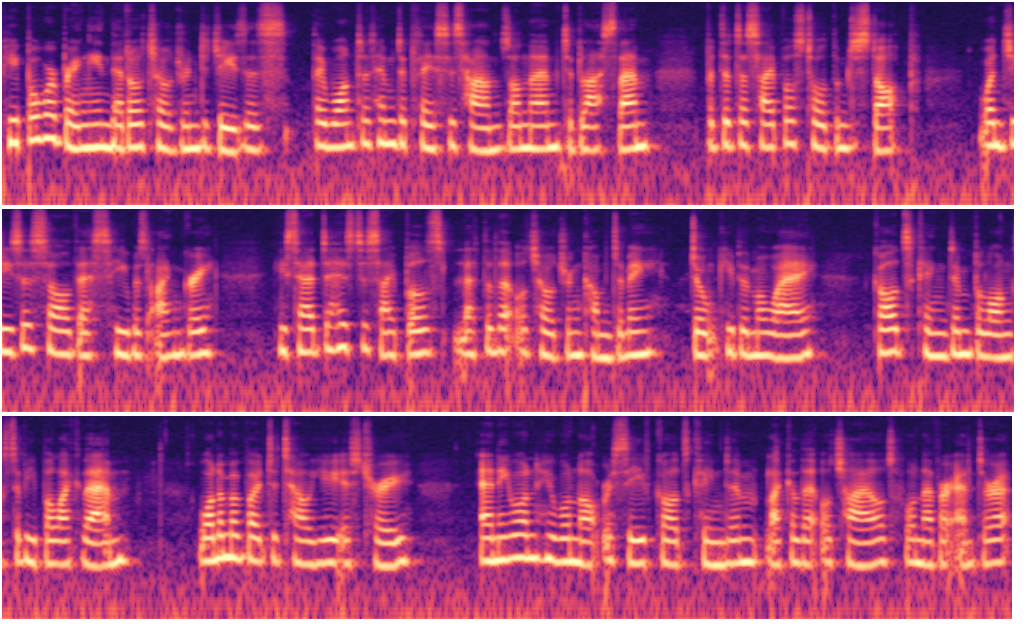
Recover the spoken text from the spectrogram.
People were bringing little children to Jesus. They wanted him to place his hands on them to bless them, but the disciples told them to stop. When Jesus saw this, he was angry. He said to his disciples, Let the little children come to me. Don't keep them away. God's kingdom belongs to people like them. What I'm about to tell you is true. Anyone who will not receive God's kingdom like a little child will never enter it.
